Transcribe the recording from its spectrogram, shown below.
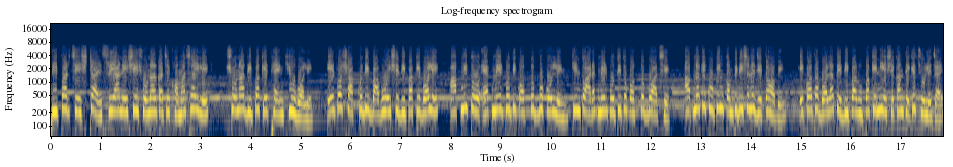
দীপার চেষ্টায় শ্রেয়ান এসে সোনার কাছে ক্ষমা চাইলে সোনা দীপাকে থ্যাংক ইউ বলে। এরপর সাক্ষ্যদীপ বাবু এসে দীপাকে বলে, আপনি তো এক মেয়ের প্রতি কর্তব্য করলেন, কিন্তু আরেক মেয়ের প্রতি তো কর্তব্য আছে। আপনাকে কুকিং কম্পিটিশনে যেতে হবে। এ কথা বলাতে দীপা রূপাকে নিয়ে সেখান থেকে চলে যায়।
